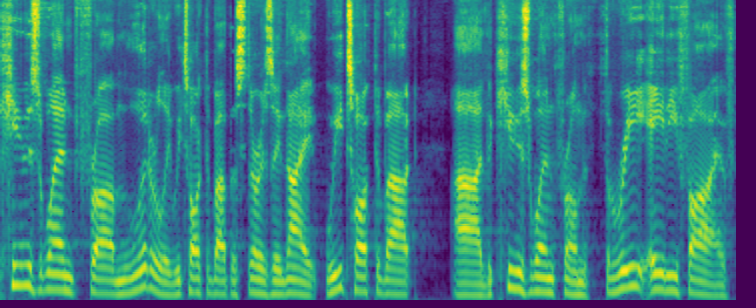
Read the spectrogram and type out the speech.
Qs went from literally, we talked about this Thursday night, we talked about uh, the Qs went from 385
